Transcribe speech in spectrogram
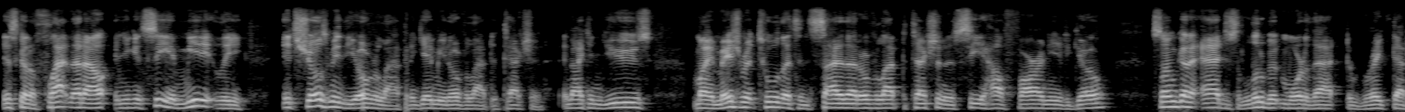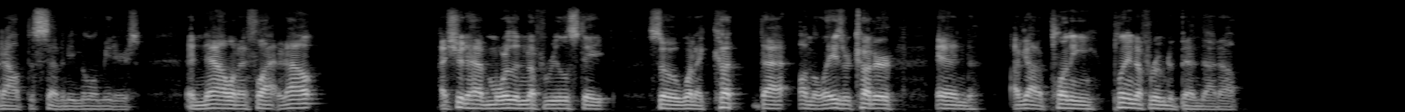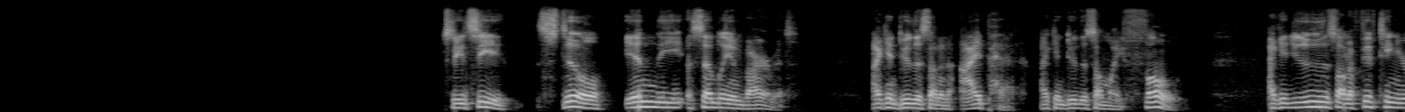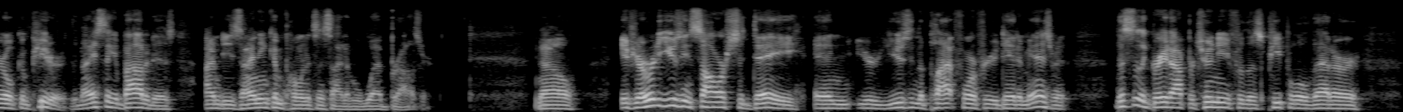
It's going to flatten that out, and you can see immediately it shows me the overlap, and it gave me an overlap detection. And I can use my measurement tool that's inside of that overlap detection to see how far I need to go. So I'm going to add just a little bit more to that to break that out to 70 millimeters. And now when I flatten it out, I should have more than enough real estate. So when I cut that on the laser cutter and I've got a plenty, plenty enough room to bend that up. So you can see still in the assembly environment, I can do this on an iPad. I can do this on my phone. I can do this on a 15 year old computer. The nice thing about it is I'm designing components inside of a web browser. Now, if you're already using SOLIDWORKS today and you're using the platform for your data management, this is a great opportunity for those people that are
